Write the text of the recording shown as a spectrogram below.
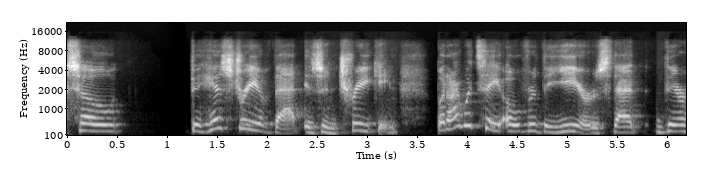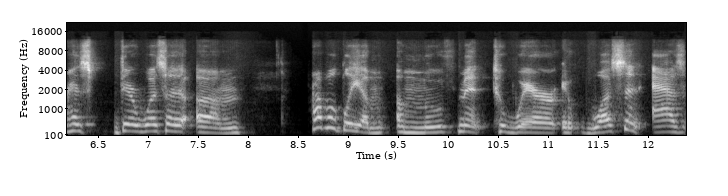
so the history of that is intriguing. But I would say over the years that there has there was a um, probably a, a, movement to where it wasn't as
